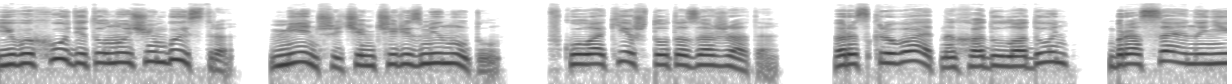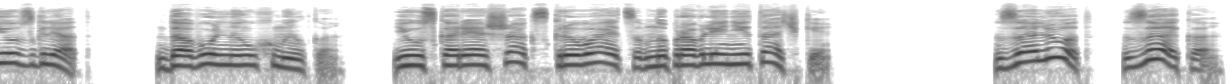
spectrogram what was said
И выходит он очень быстро, меньше, чем через минуту. В кулаке что-то зажато раскрывает на ходу ладонь, бросая на нее взгляд. Довольная ухмылка. И, ускоряя шаг, скрывается в направлении тачки. «Залет, зайка!»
